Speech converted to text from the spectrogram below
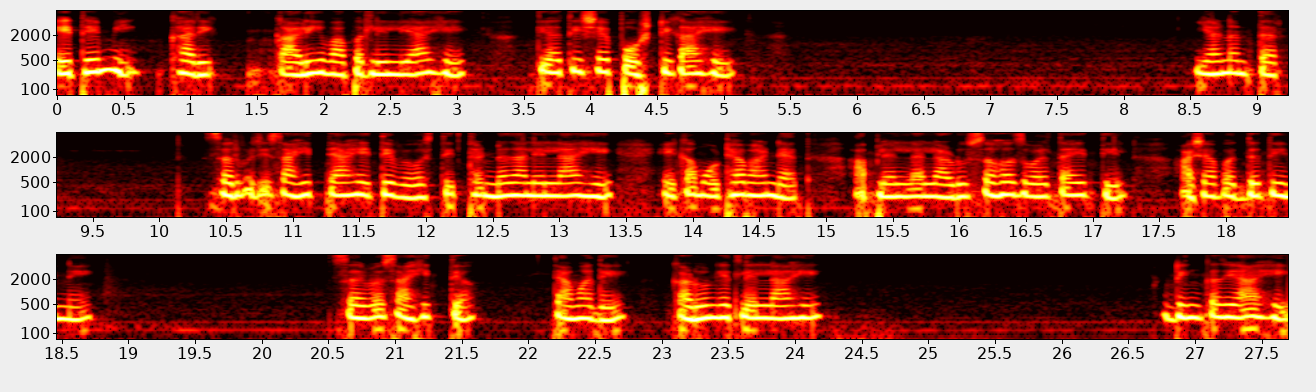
येथे मी खारी काळी वापरलेली आहे. ती अतिशय पौष्टिक आहे. यानंतर सर्व जे साहित्य आहे ते व्यवस्थित थंड झालेलं आहे. एका मोठ्या भांड्यात आपल्याला लाडू सहज वळता येतील. अशा पद्धतीने सर्व साहित्य त्यामध्ये काढून घेतलेलं आहे. डिंक जे आहे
